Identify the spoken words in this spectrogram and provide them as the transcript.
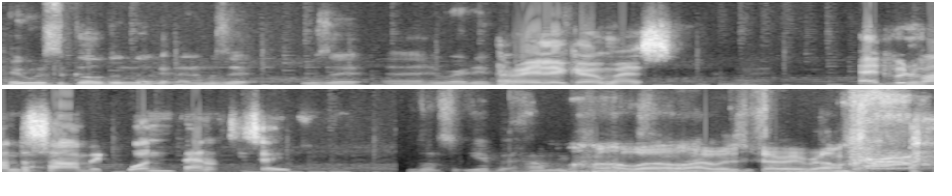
Who was the golden nugget then? Was it was it uh, who already? Heurelho Gomes. Right. Edwin van der Sar made one penalty save. Not so, yeah, but how many? Oh, well, I was very wrong.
